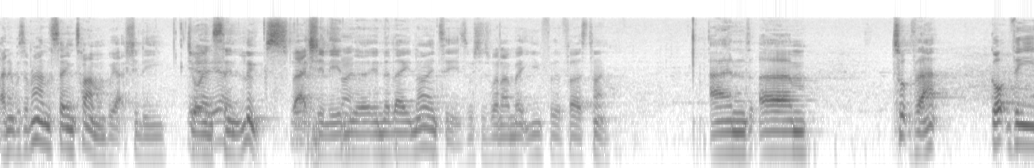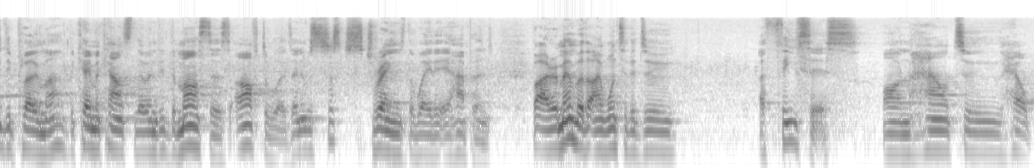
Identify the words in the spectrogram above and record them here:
And it was around the same time we actually joined yeah. St. Luke's, Yeah, actually, in, right. the, in the late 90s, which is when I met you for the first time. And um, took that, got the diploma, became a counsellor, and did the masters afterwards. And it was just strange the way that it happened. But I remember that I wanted to do a thesis on how to help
